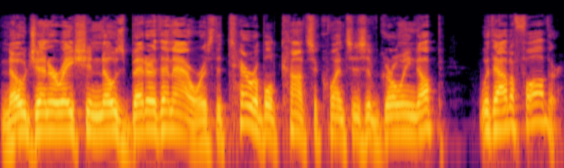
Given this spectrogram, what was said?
No generation knows better than ours the terrible consequences of growing up without a father.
